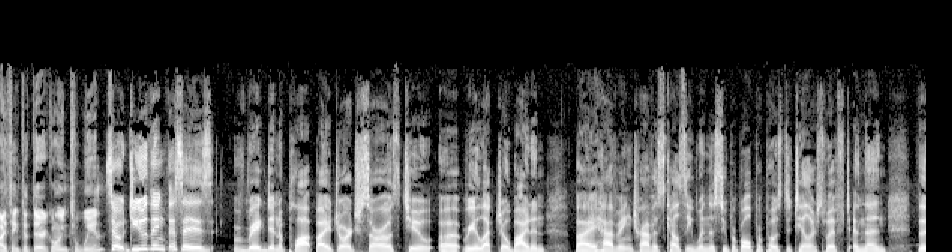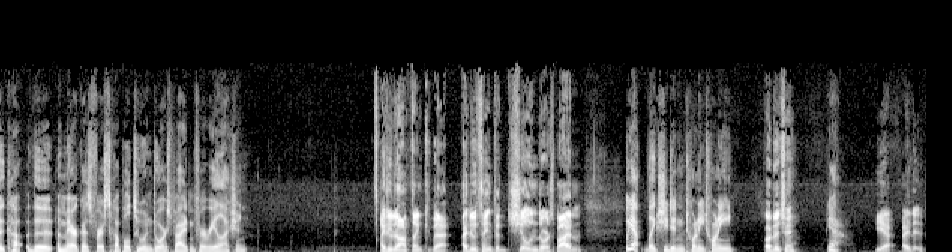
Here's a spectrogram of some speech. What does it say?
I think that they're going to win. So, do you think this is rigged in a plot by George Soros to uh, reelect Joe Biden by having Travis Kelce win the Super Bowl, propose to Taylor Swift, and then the the America's first couple to endorse Biden for reelection? I do not think that. I do think that she'll endorse Biden. Yeah, like she did in 2020. Oh, did she? Yeah. Yeah, I did.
